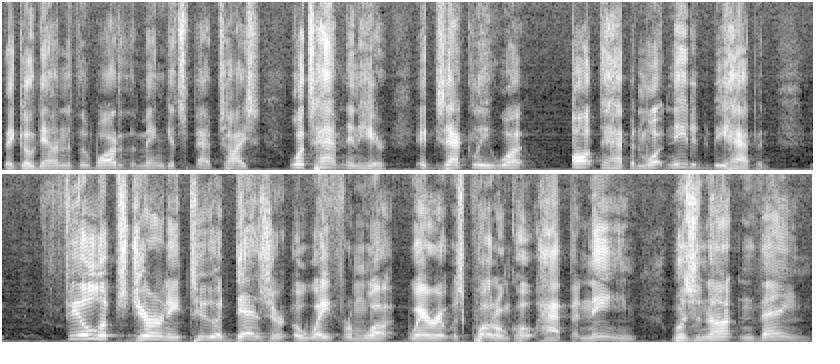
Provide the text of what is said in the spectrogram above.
They go down into the water. The man gets baptized. What's happening here? Exactly what ought to happen, what needed to be happened. Philip's journey to a desert away from what, where it was quote unquote happening was not in vain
